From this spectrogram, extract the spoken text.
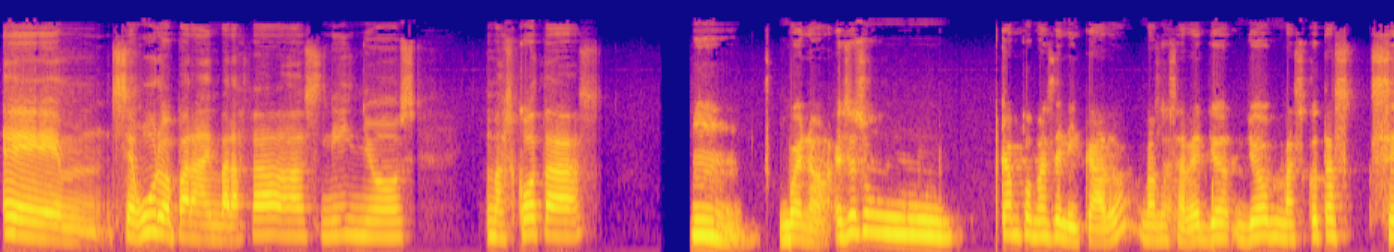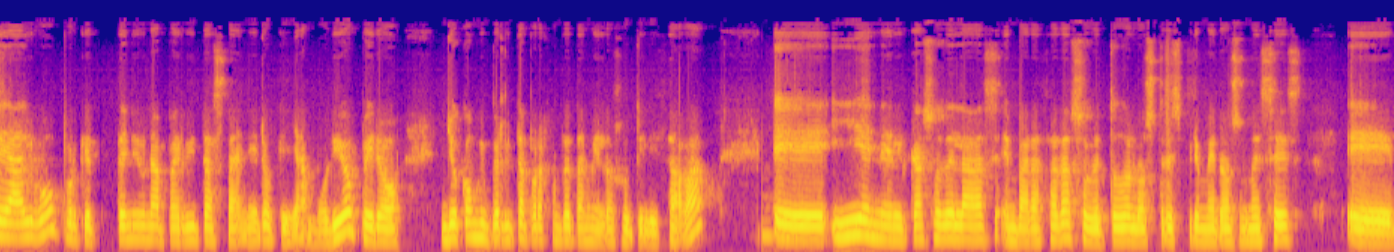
em, seguro para embarazadas, niños, mascotas? Mm, bueno, eso es un campo más delicado. Vamos a ver, yo, yo mascotas sé algo porque he tenido una perrita hasta enero que ya murió, pero yo con mi perrita, por ejemplo, también los utilizaba. Eh, y en el caso de las embarazadas, sobre todo los tres primeros meses, eh,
